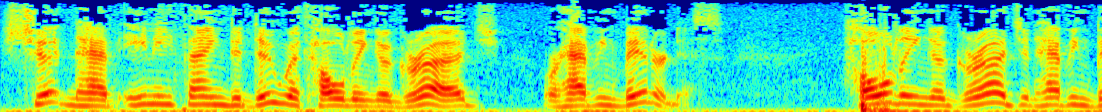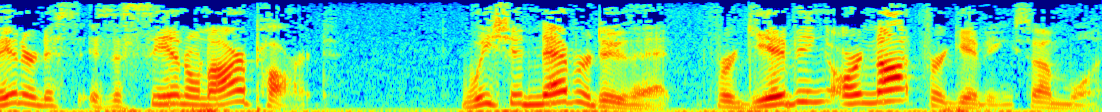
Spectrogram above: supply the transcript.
shouldn't have anything to do with holding a grudge or having bitterness. Holding a grudge and having bitterness is a sin on our part. We should never do that, forgiving or not forgiving someone.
